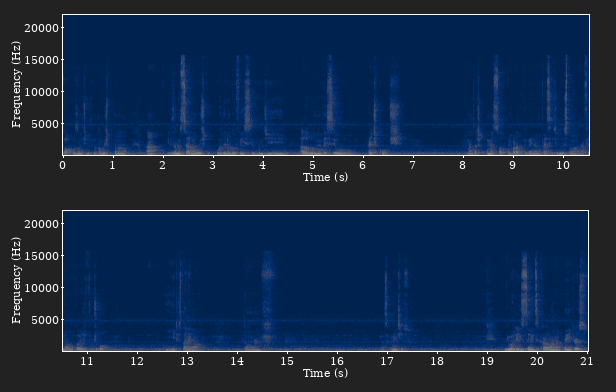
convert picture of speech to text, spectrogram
Falcons é um time que não está mais disputando. Não. Ah, eles anunciaram hoje que o coordenador ofensivo de Alabama vai ser o head coach mas acho que começa só a temporada que vem, né? Não faz sentido eles estão na final do colégio de futebol e eles estarem lá. Então, basicamente isso. New Orleans Saints e Carolina Panthers.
